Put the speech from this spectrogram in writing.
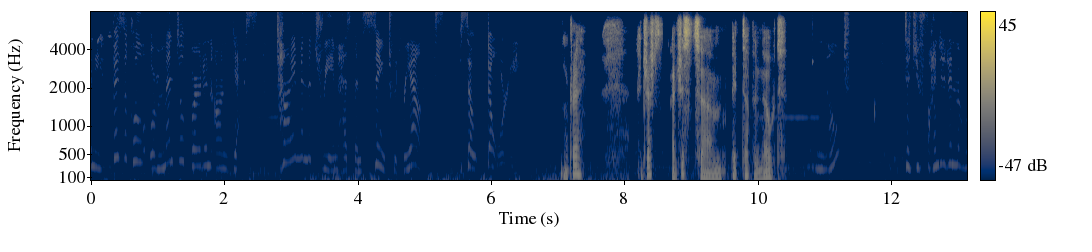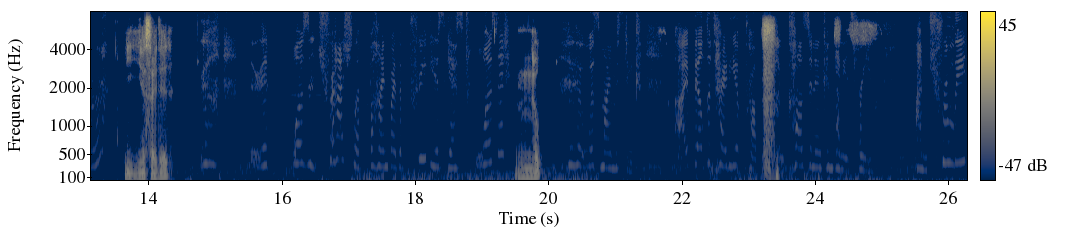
any physical or mental burden on guests, time in the dream has been synced with realities. So don't worry. Okay. I just I just um picked up a note. Note? Did you find it in the room? Yes, I did. It wasn't trash left behind by the previous guest, was it? Nope. It was my mistake. I failed to tidy up properly and caused an inconvenience for you. I'm truly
